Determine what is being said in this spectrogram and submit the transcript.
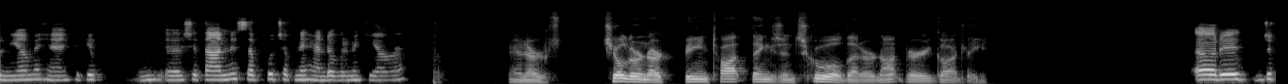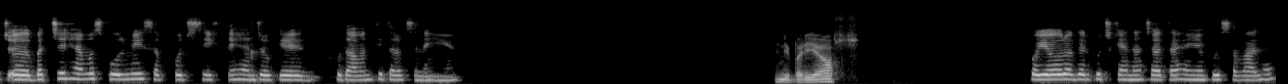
दुनिया में है क्योंकि अ, शैतान ने सब कुछ अपने हैंड ओवर में किया हुआ है And our s- children are being taught things in school that are not very godly. और जो च- बच्चे हैं वो स्कूल में ही सब कुछ सीखते हैं जो कि खुदावंद की तरफ से नहीं है Anybody else? कोई और अगर कुछ कहना चाहता है या कोई सवाल है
